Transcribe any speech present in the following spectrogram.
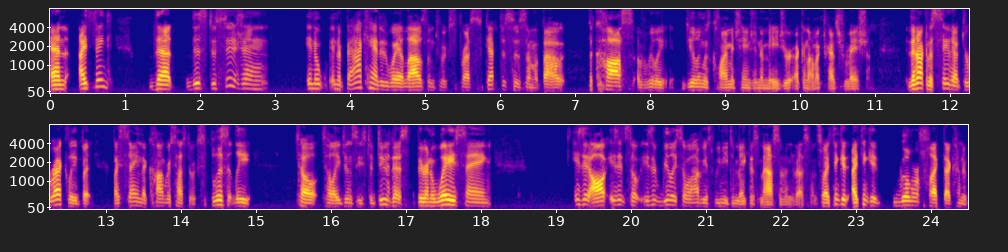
And I think that this decision, in a, in a backhanded way, allows them to express skepticism about the costs of really dealing with climate change in a major economic transformation. They're not going to say that directly, but by saying that Congress has to explicitly tell tell agencies to do this, they're in a way saying, is it all is it so is it really so obvious we need to make this massive investment? So I think it I think it will reflect that kind of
